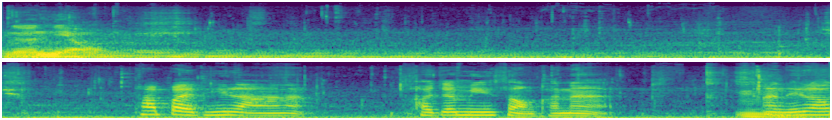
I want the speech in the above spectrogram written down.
เนื้อเหนียว ถ้าไปที่ร้านอะ เขาจะมีสองขนาด อันที่เรา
